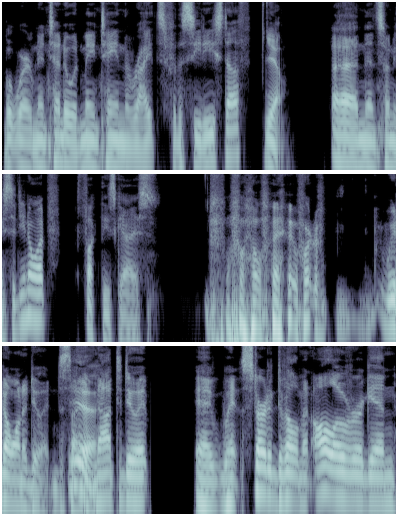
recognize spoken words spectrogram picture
but where Nintendo would maintain the rights for the CD stuff. Yeah. Uh, and then Sony said, "You know what? F- Fuck these guys. We're- don't want to do it," and decided Yeah. not to do it. And went started development all over again.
